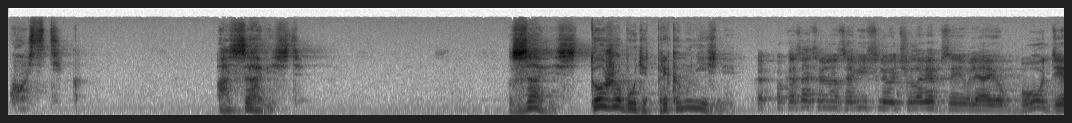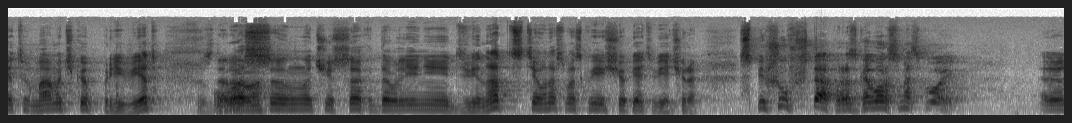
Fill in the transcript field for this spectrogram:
Костик. А зависть? Зависть тоже будет при коммунизме? Как показательно завистливый человек, заявляю, будет. Мамочка, привет. Здорово. У вас э, на часах давление 12, а у нас в Москве еще 5 вечера. Спешу в штаб, разговор с Москвой. Э,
